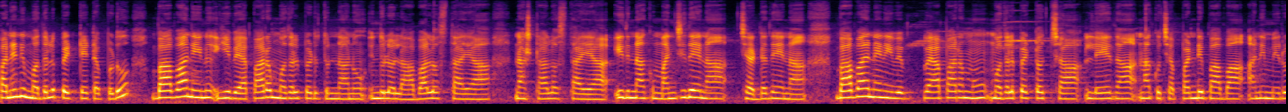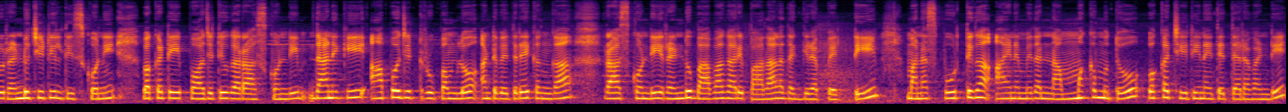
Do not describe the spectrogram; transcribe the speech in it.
పనిని మొదలు పెట్టేటప్పుడు బాబా నేను ఈ వ్యాపారం మొదలు పెడుతున్నాను. ఇందులో లాభాలు వస్తాయా? నష్టాలు వస్తాయా? ఇది నాకు మంచిదేనా? చెడ్డదేనా? బాబా నేను ఈ వ్యాపారము మొదలు పెట్టొచ్చా? లేదా? నాకు చెప్పండి బాబా అని మీరు రెండు చీటీలు తీసుకొని ఒకటి పాజిటివ్గా రాసుకోండి. దానికి ఆపోజిట్ రూపంలో అంటే వ్యతిరేకంగా రాసుకోండి. రెండు బాబా గారి పాదాల దగ్గర పెట్టి మనస్ఫూర్తిగా ఆయన మీద నమ్మకముతో ఒక చీటీనైతే తెరవండి.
